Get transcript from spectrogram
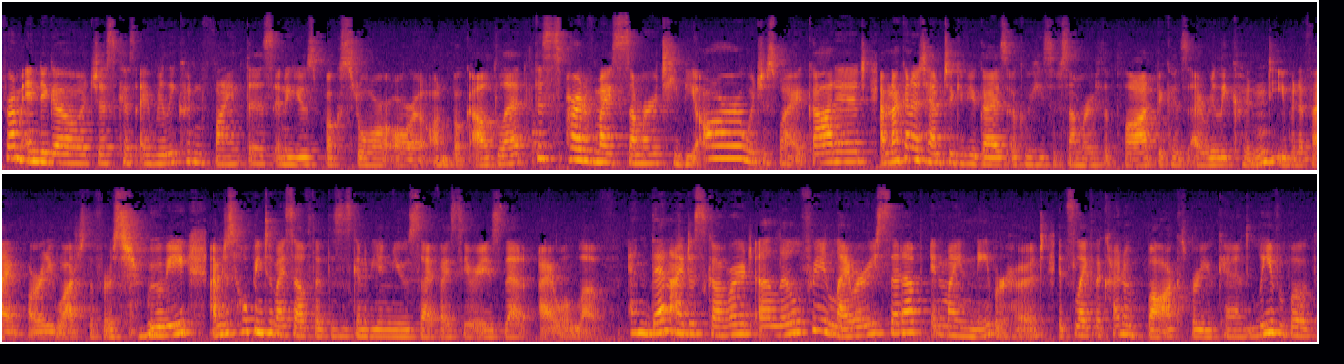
from Indigo just because I really couldn't find this in a used bookstore or on book outlet. This is part of my summer TBR, which is why I got it. I'm not going to attempt to give you guys a cohesive summary of the plot because I really couldn't, even if I already watched the first movie. I'm just hoping to myself that this is going to be a new sci-fi series that I will love. And then I discovered a little free library setup in my neighborhood. It's like the kind of box where you can leave a book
